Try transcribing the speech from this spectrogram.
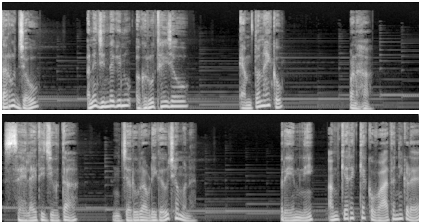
તારું જવું અને જિંદગીનું અઘરું થઈ જવું, એમ તો નહીં કહું, પણ હા, સહેલાઈથી જીવતા જરૂર આવડી ગયું છે મને. પ્રેમની આમ ક્યારેક ક્યાંક વાત નીકળે,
